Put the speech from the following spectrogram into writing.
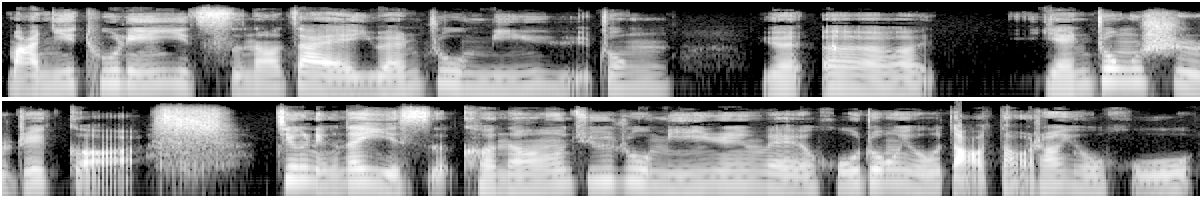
马尼图林一词呢，在原住民语中，原呃言中是这个精灵的意思。可能居住民认为湖中有岛，岛上有湖，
